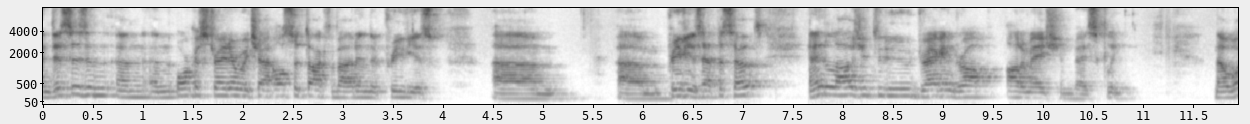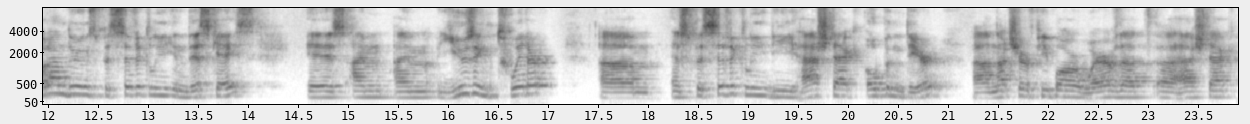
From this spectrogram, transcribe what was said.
And this is an, an, an, orchestrator, which I also talked about in the previous, um, um previous episodes. And it allows you to do drag and drop automation, basically. Now, what I'm doing specifically in this case is I'm I'm using Twitter um, and specifically the hashtag OpenDir. I'm not sure if people are aware of that uh, hashtag.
